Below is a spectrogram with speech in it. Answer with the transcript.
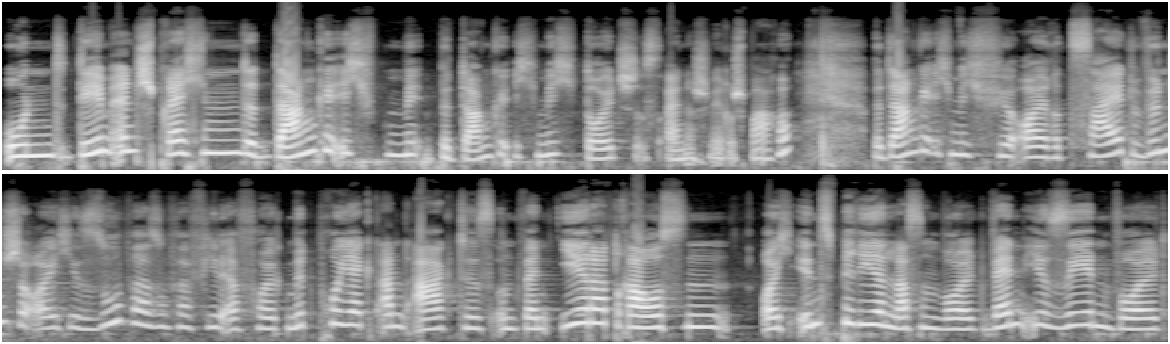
Und dementsprechend danke ich, bedanke ich mich, Deutsch ist eine schwere Sprache, bedanke ich mich für eure Zeit, wünsche euch super, super viel Erfolg mit Projekt Antarktis und wenn ihr da draußen euch inspirieren lassen wollt, wenn ihr sehen wollt,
